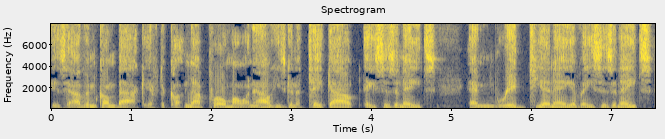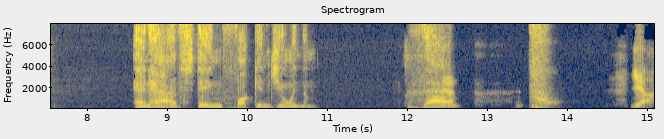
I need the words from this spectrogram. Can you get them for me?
is have him come back after cutting that promo on how he's going to take out aces and eights and rid TNA of aces and eights and have Sting fucking join them. That, Yeah,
